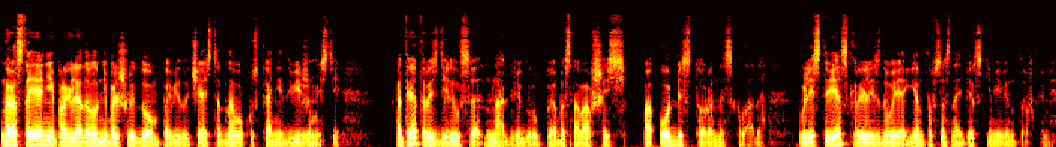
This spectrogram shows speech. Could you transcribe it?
На расстоянии проглядывал небольшой дом, по виду часть одного куска недвижимости. Отряд разделился на две группы, обосновавшись по обе стороны склада. В листве скрылись двое агентов со снайперскими винтовками.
